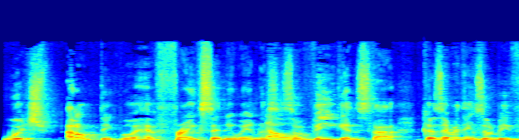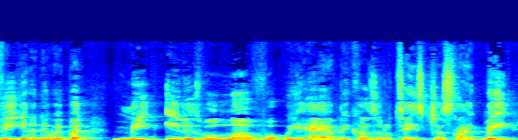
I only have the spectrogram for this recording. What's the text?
which I don't think we'll have Franks anyway unless No. it's a vegan style, because everything's going to be vegan anyway. But meat eaters will love what we have because it'll taste just like meat.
